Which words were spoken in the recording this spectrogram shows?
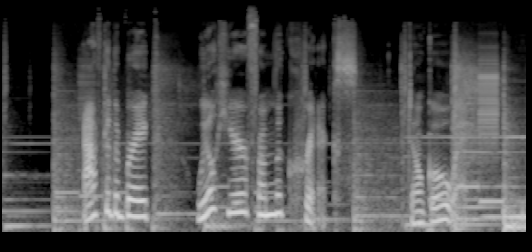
After the break, we'll hear from the critics. Don't go away.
